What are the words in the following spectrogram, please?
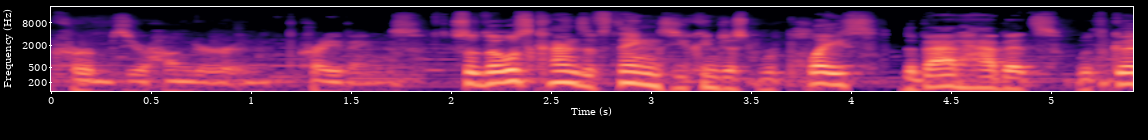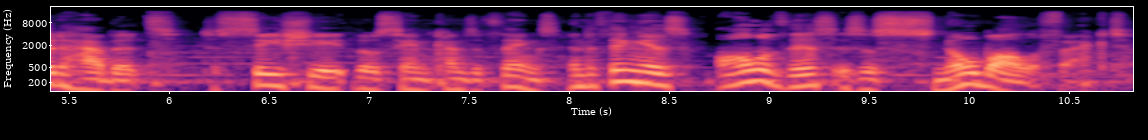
curbs your hunger and cravings. So those kinds of things you can just replace the bad habits with good habits to satiate those same kinds of things. And the thing is, all of this is a snowball effect.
